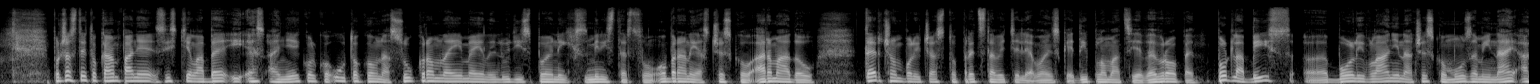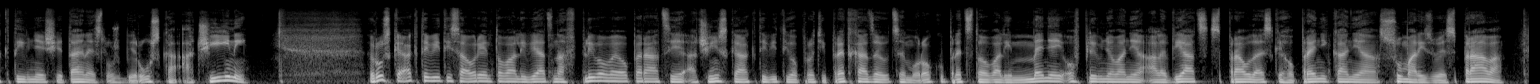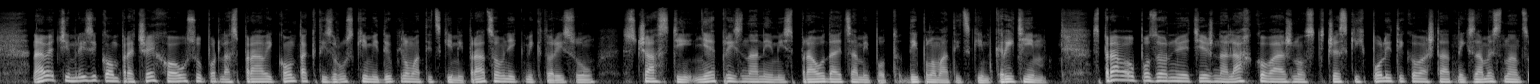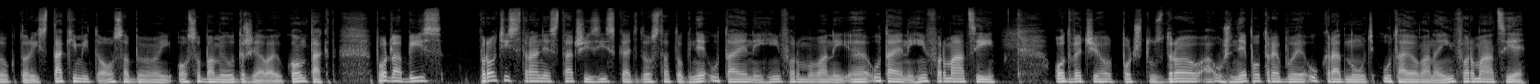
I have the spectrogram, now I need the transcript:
Počas tejto kampane zistila BIS aj niekoľko útokov na súkromné e-maily ľudí spojených s ministerstvom obrany a s českou armádou. Terčom boli často predstavitelia vojenskej diplomácie v Európe. Podľa BIS e, boli v Láni na českom území najaktívnejšie tajné služby Ruska a Číny. Ruské aktivity sa orientovali viac na vplyvové operácie a čínske aktivity oproti predchádzajúcemu roku predstavovali menej ovplyvňovania, ale viac spravodajského prenikania, sumarizuje správa. Najväčším rizikom pre Čechov sú podľa správy kontakty s ruskými diplomatickými pracovníkmi, ktorí sú z časti nepriznanými spravodajcami pod diplomatickým krytím. Správa upozorňuje tiež na ľahkovážnosť českých politikov a štátnych zamestnancov, ktorí s takýmito osobami, osobami udržiavajú kontakt. Podľa BIS proti strane stačí získať dostatok neutajených informovaných, e, utajených informácií od väčšieho počtu zdrojov a už nepotrebuje ukradnúť utajované informácie.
